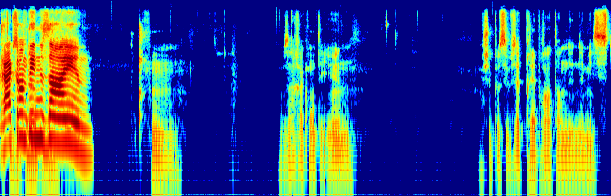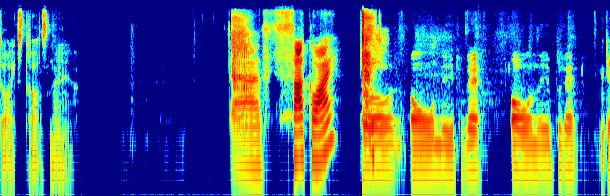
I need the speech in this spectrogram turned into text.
Racontez-nous-en une. Hmm. Vous en racontez une. Je sais pas si vous êtes prêts pour entendre une de mes histoires extraordinaires. Euh, fuck, ouais. Oh, on est prêt. On est prêt. OK.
